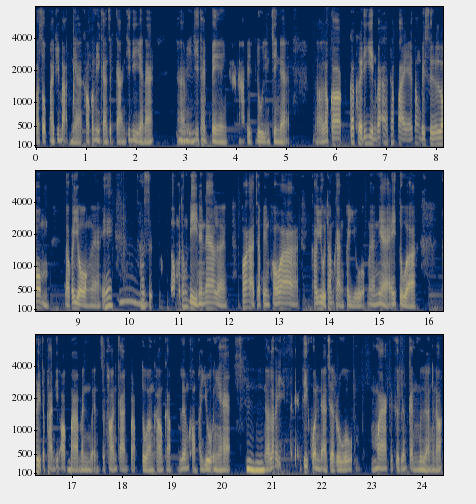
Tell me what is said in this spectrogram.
ประสบภัยพิบัติเนี่ยเขาก็มีการจัดการที่ดีนะมีที่ไทเปงไปดูจริง ๆ เนี่ยแล้วก็ก็เคยได้ยินว่าถ้าไปต้องไปซื้อล่ม เราก็โยงไงเอ๊ะถ้าซื้อล่มมันต้องดีแน่ๆเลย เพราะอาจจะเป็นเพราะว่าเขาอยู่ท่ามกลางพายุเพราะฉะนั้นเนี่ยไอ้ตัวผลิตภัณฑ์ที่ออกมามันเหมือนสะท้อนการปรับตัวของเขากับเรื่องของพายุอย่างเงี้ยฮะแล้วก็อีกประเด็นที่คนอาจจะรู้ มากก็คือเรื่องการเมืองเนาะ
